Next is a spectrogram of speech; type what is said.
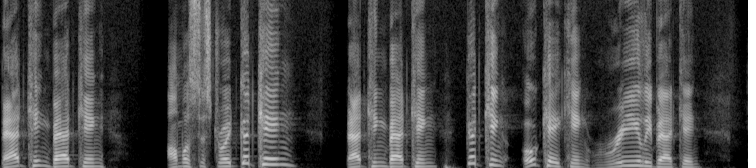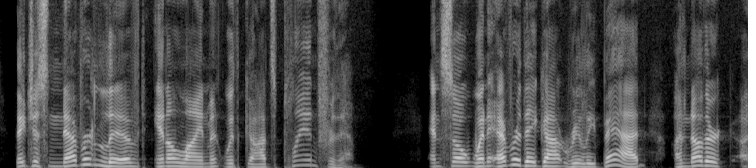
bad king, bad king, almost destroyed, good king, bad king, bad king, good king, okay king, really bad king. They just never lived in alignment with God's plan for them. And so whenever they got really bad, another uh,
